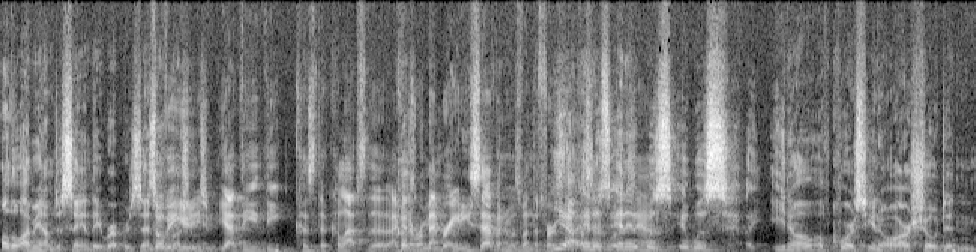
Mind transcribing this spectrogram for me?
although, I mean, I'm just saying they represented Soviet the Russians. Union, yeah, the the because the collapse of the I got to remember '87 was when the first yeah, and, it's, and it yeah. was it was you know of course you know our show didn't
